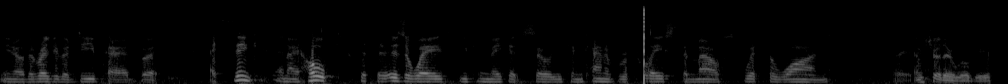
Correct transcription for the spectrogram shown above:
you know the regular D-pad, but I think and I hope that there is a way you can make it so you can kind of replace the mouse with the wand. Right. I'm sure there will be if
